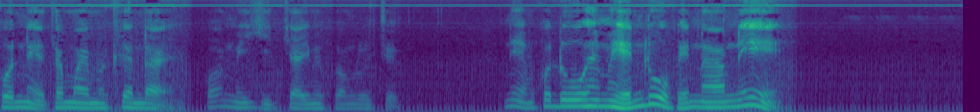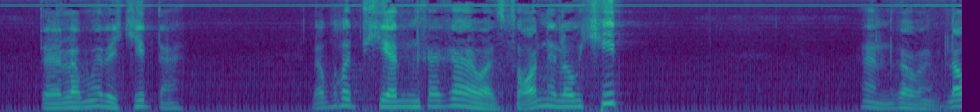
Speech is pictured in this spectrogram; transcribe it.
คนเนี่ยทำไมมันเคลื่อนได้ เพราะมีจิตใจมีความรู้สึก เนี่ยมันก็ดูให้มันเห็นรูปเห็นนามนี่ แต่เราไม่ได้คิดนะเราพอเทียนคล้ายๆว่าสอนให้เราคิดนั่นก็เรา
